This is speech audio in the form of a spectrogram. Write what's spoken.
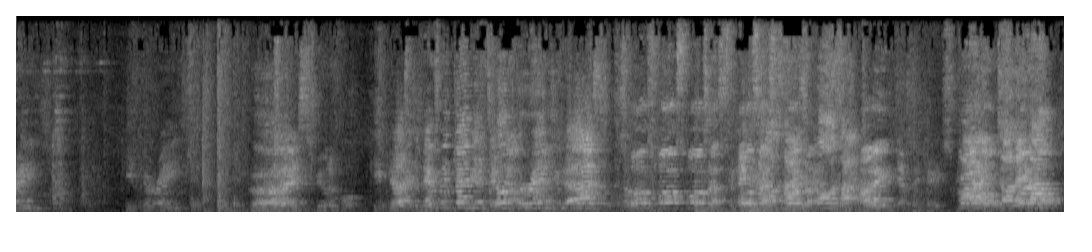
Range thing, range. Keep your range. Good. Nice. Beautiful. Keep your Yes, range. the next Every one time can you get close taken the out. range, you Yes. sport sport sport 实，sport 实，波 sport 实 实，波实，系 That's the case. 系再嚟啦，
